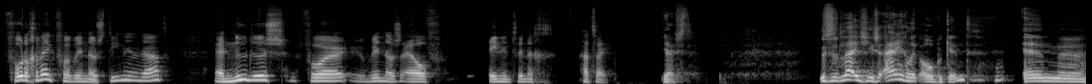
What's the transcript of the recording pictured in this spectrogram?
vorige week voor Windows 10 inderdaad, en nu dus voor Windows 11 21 H2. Juist. Dus het lijstje is eigenlijk al bekend. En uh,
